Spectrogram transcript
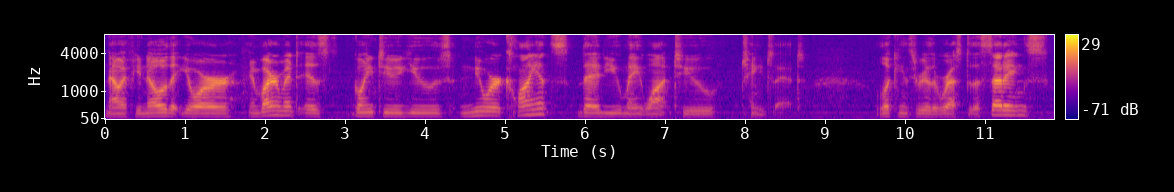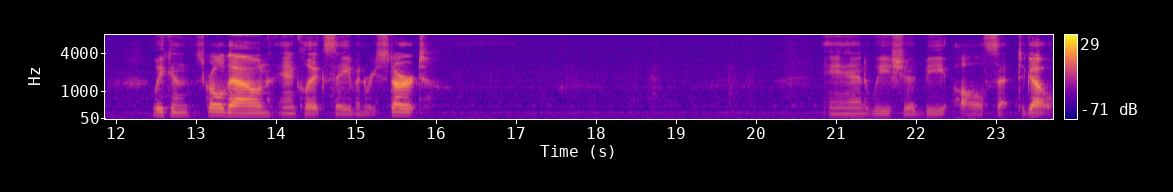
Now, if you know that your environment is going to use newer clients, then you may want to change that. Looking through the rest of the settings, we can scroll down and click Save and Restart. And we should be all set to go.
